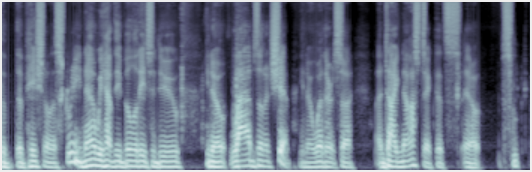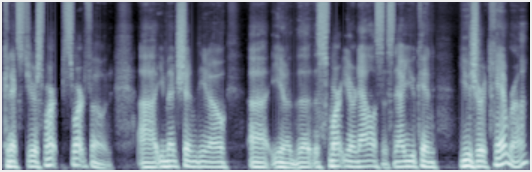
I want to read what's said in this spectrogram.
the, the patient on the screen. Now we have the ability to do, you know, labs on a chip, you know, whether it's a, a diagnostic that's, you know, connects to your smart smartphone. Uh, you mentioned, you know, uh, you know, the, the smart urinalysis. Now you can use your camera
